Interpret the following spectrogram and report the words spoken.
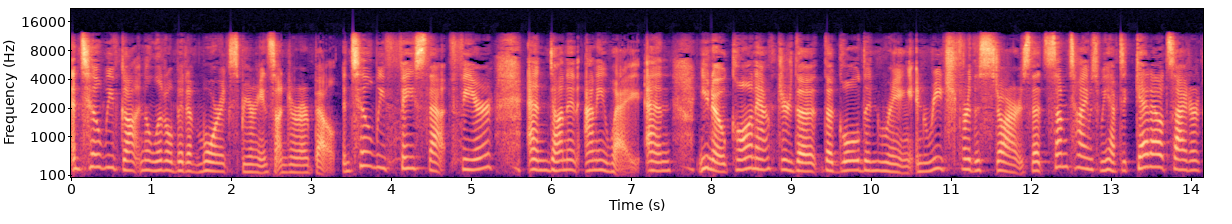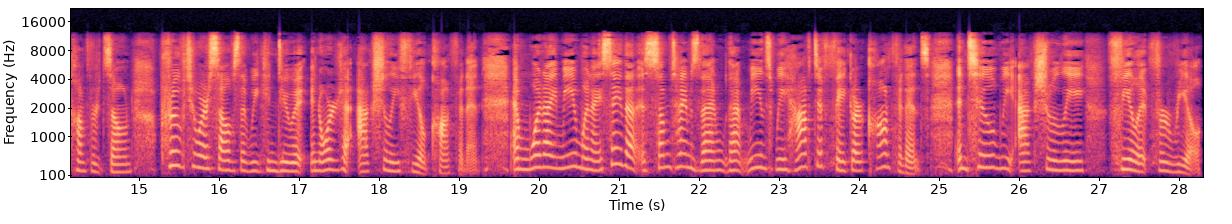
until we've gotten a little bit of more experience under our belt, until we face that fear and done it anyway. And, you know, gone after the, the golden ring and reached for the stars that sometimes we have to get outside our comfort zone zone, prove to ourselves that we can do it in order to actually feel confident. And what I mean when I say that is sometimes then that means we have to fake our confidence until we actually feel it for real.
